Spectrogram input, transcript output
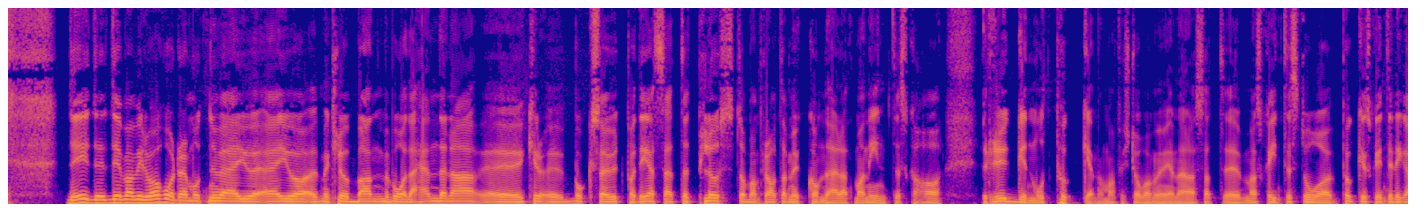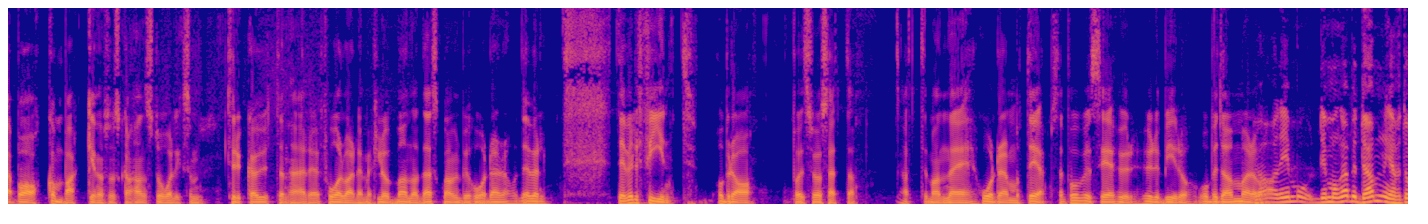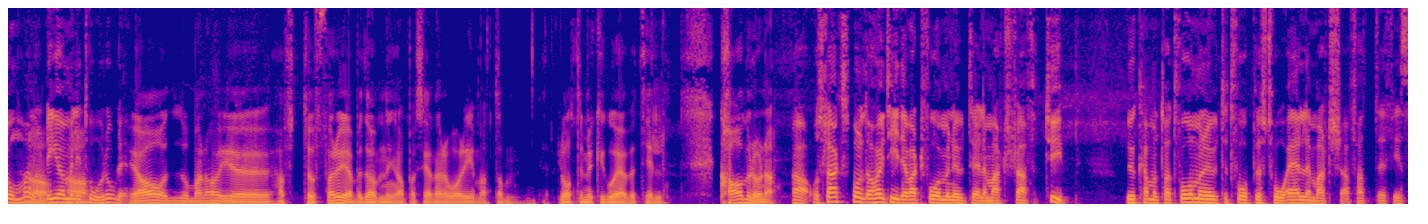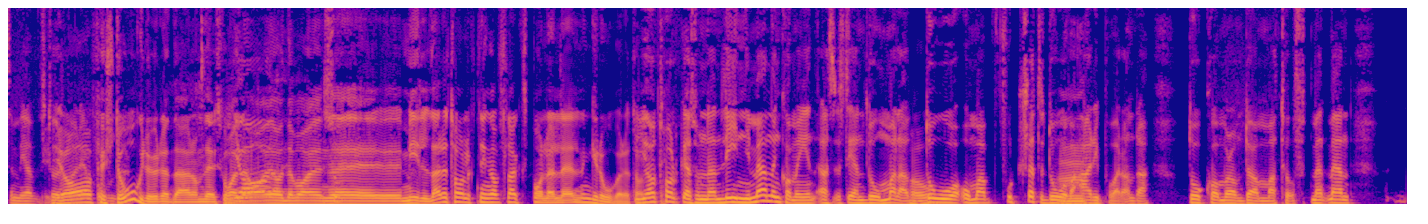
det, det, det, man vill vara hårdare mot nu är ju, är ju med klubban med båda händerna. Eh, boxa ut på det sättet. Plus då man pratar mycket om det här att man inte ska ha ryggen mot pucken om man förstår vad man menar. Så att eh, man ska inte stå, pucken ska inte ligga bakom backen och så ska han stå och liksom trycka ut den här forwarden med klubban. Och där ska man väl bli hårdare. Och det, är väl, det är väl fint och bra på ett så sätt. Då. Att man är hårdare mot det. Sen får vi se hur, hur det blir att, att bedöma det. Ja, det är, det är många bedömningar för domarna. Ja, det gör mig ja. lite orolig. Ja, och domarna har ju haft tuffare att göra bedömningar på senare år i och med att de låter mycket gå över till kamerorna. Ja, och slagsmål har ju tidigare varit två minuter eller matchstraff, typ. Nu kan man ta två minuter, två plus två eller matcha för att det finns en mer större Ja, förstod du den där om det, så, ja, om det var en så, eh, mildare tolkning av slagsmål eller en grovare tolkning? Jag tolkar det som när linjemännen kommer in, assisterande domarna, oh. då, om man fortsätter då mm. vara arg på varandra, då kommer de döma tufft. Men, men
